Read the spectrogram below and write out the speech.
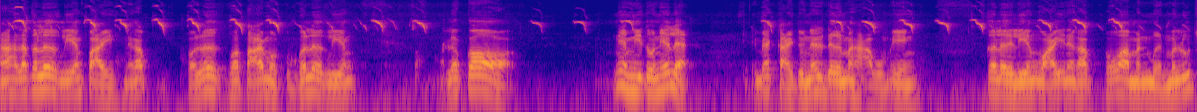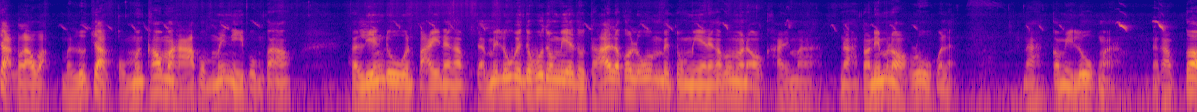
นะแล้วก็เลิกเลี้ยงไปนะครับ พอเลิกพอตายหมดผมก็เลิกเลี้ยง แล้วก็ เนี่ยมีตัวนี้แหละแม่ไก่ตัวนี้เดินมาหาผมเอง ก็เลยเลี้ยงไว้นะครับ เพราะว่ามันเหมือนมันรู้จักเราอะมันรู้จักผมมันเข้ามาหาผมไม่หนีผมก็เอาก็เลี้ยงดูกันไปนะครับ แต่ไม่รู้เป็นตัวผู้ตัวเมียสุดท้ายเราก็รู้ว่ามันเป็นตัวเมียนะครับเพราะมันออกไข่มานะตอนนี้มันออกลูกมาแล้วนะก็มีลูกมานะครับ ก็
